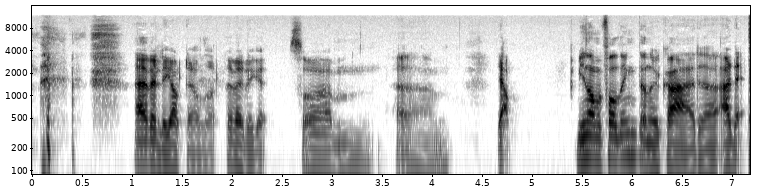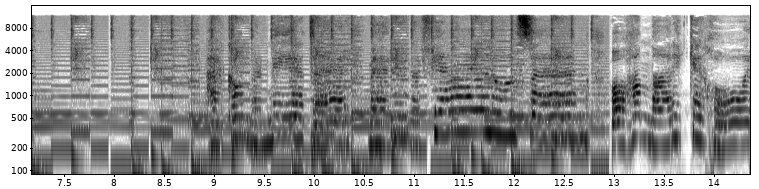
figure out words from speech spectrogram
det er veldig artig, altså. Det er veldig gøy. Så um. Min anbefaling denne uka er, eh, er det. Her kommer nyheter med Rune Fjell-Olsen, og han har ikke hår.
